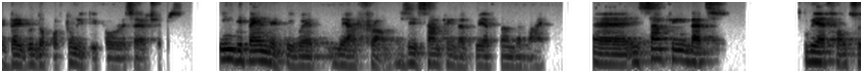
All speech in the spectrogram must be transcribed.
a very good opportunity for researchers, independently where they are from. This is something that we have to underline. Uh, it's something that we have also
